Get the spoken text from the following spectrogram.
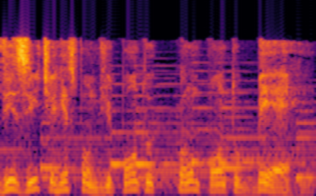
Visite respondi.com.br.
